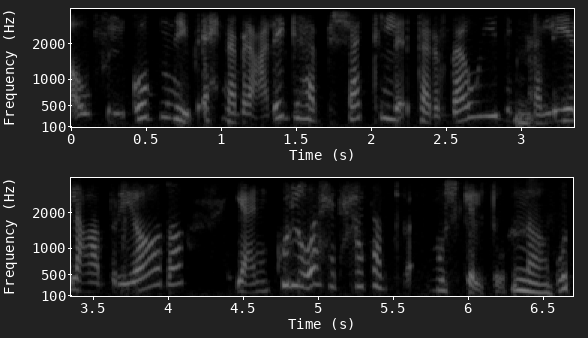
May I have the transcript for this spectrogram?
أو في الجبن يبقى إحنا بنعالجها بشكل تربوي بنخليه يلعب رياضة. يعني كل واحد حسب مشكلته. نعم. وط...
